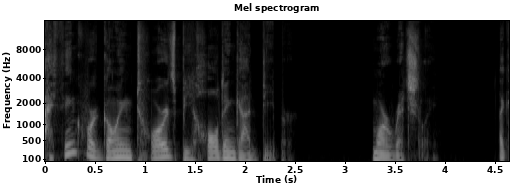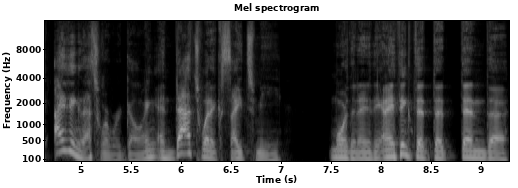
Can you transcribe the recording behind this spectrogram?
I think we're going towards beholding God deeper, more richly. Like I think that's where we're going, and that's what excites me more than anything. And I think that that then the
